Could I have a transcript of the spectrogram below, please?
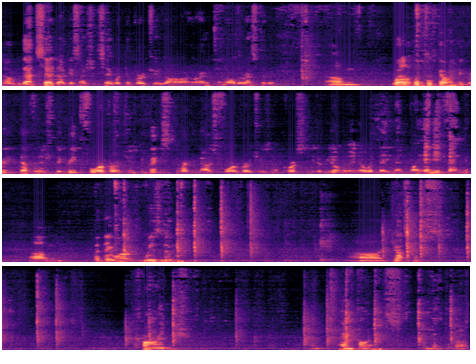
So that said, I guess I should say what the virtues are, right, and all the rest of it. Um, well, let's just go with the Greek definition, the Greek four virtues. The Greeks recognized four virtues, and of course, you don't really know what they meant by anything. Um, but they were wisdom, uh, justice, courage, and temperance. We'll get to that.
